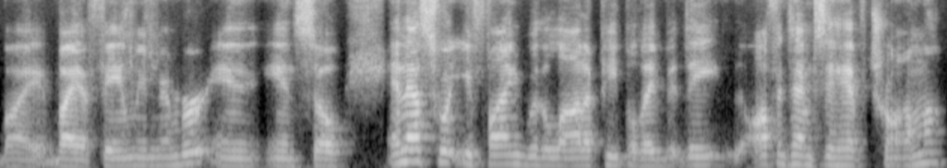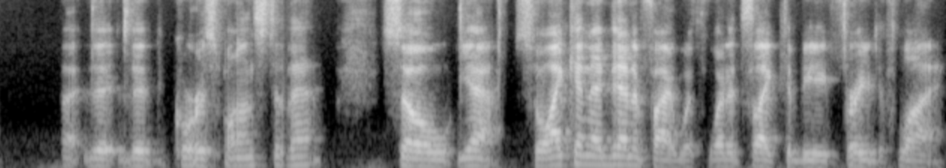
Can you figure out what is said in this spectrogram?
by by a family member, and and so and that's what you find with a lot of people. They they oftentimes they have trauma uh, that that corresponds to that. So yeah, so I can identify with what it's like to be afraid to fly.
